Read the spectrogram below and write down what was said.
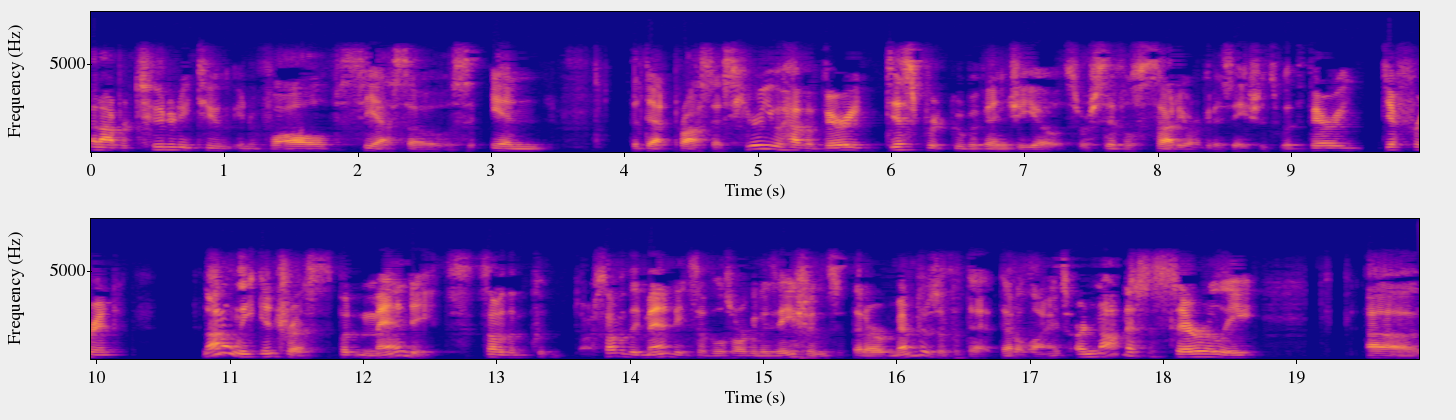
an opportunity to involve CSOs in the debt process. Here you have a very disparate group of NGOs or civil society organizations with very different not only interests but mandates. Some of them, some of the mandates of those organizations that are members of the Debt, Debt Alliance are not necessarily uh,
